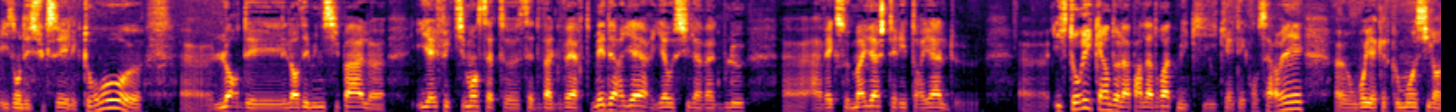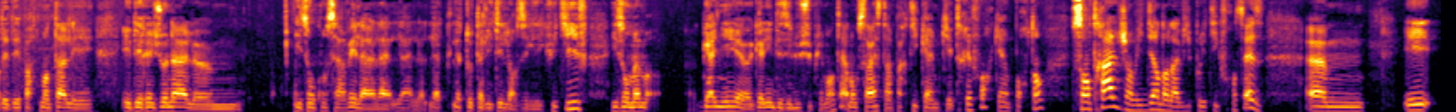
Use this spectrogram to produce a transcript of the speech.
ils ont des succès électoraux. lors, des, municipales, il y a effectivement cette, cette vague verte, mais derrière il y a aussi la vague bleue avec ce maillage territorial de, historique hein, de la part de la droite, mais qui, a été conservé. Euh, on voit il y a quelques mois aussi lors des départementales et, des régionales, euh, ils ont conservé la, totalité de leurs exécutifs. Ils ont même gagné, gagné des élus supplémentaires. Donc ça reste un parti quand même qui est très fort, qui est important, central, j'ai envie de dire, dans la vie politique française. et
